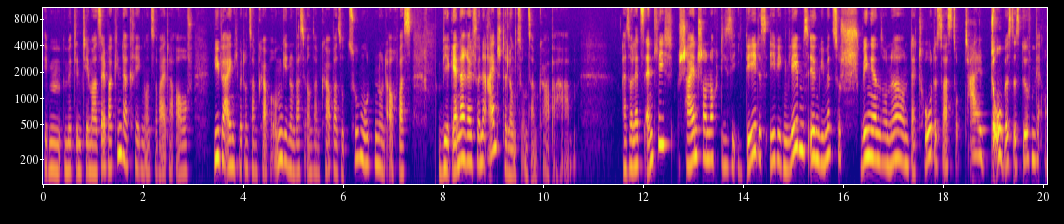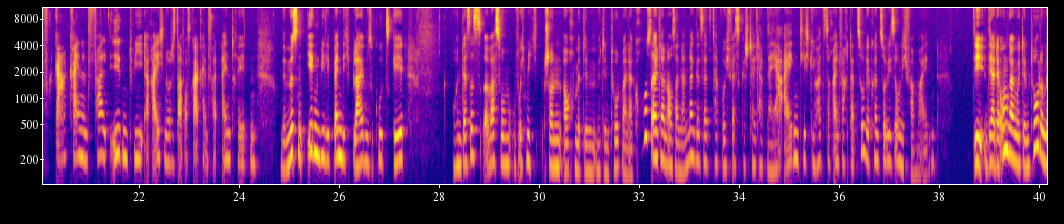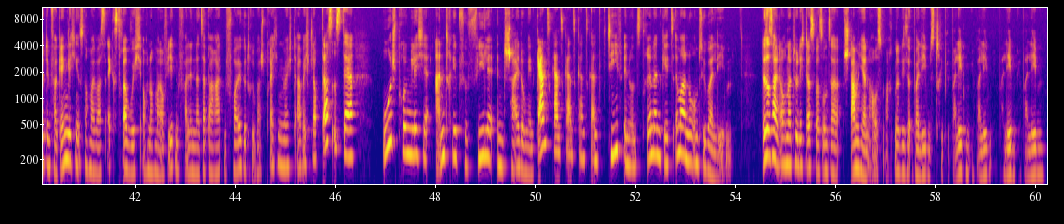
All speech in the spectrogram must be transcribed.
eben mit dem Thema selber Kinder kriegen und so weiter auf, wie wir eigentlich mit unserem Körper umgehen und was wir unserem Körper so zumuten und auch was wir generell für eine Einstellung zu unserem Körper haben. Also letztendlich scheint schon noch diese Idee des ewigen Lebens irgendwie mitzuschwingen, so, ne? Und der Tod ist was total Dobes, das dürfen wir auf gar keinen Fall irgendwie erreichen oder das darf auf gar keinen Fall eintreten. Und wir müssen irgendwie lebendig bleiben, so gut es geht. Und das ist was, wo, wo ich mich schon auch mit dem, mit dem Tod meiner Großeltern auseinandergesetzt habe, wo ich festgestellt habe, naja, eigentlich gehört es doch einfach dazu, wir können es sowieso nicht vermeiden. Die, der, der Umgang mit dem Tod und mit dem Vergänglichen ist nochmal was extra, wo ich auch nochmal auf jeden Fall in einer separaten Folge drüber sprechen möchte. Aber ich glaube, das ist der ursprüngliche Antrieb für viele Entscheidungen. Ganz, ganz, ganz, ganz, ganz tief in uns drinnen geht es immer nur ums Überleben. Das ist halt auch natürlich das, was unser Stammhirn ausmacht, ne? dieser Überlebenstrieb. Überleben, Überleben, Überleben, Überleben.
